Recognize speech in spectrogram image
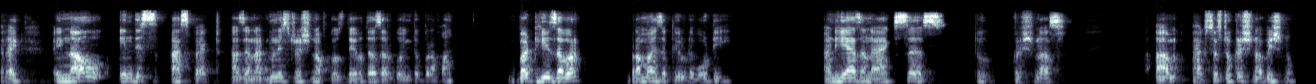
Right? And now, in this aspect, as an administration, of course, devatas are going to Brahma, but he is our, Brahma is a pure devotee. And he has an access to Krishna's, um, access to Krishna, Vishnu.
